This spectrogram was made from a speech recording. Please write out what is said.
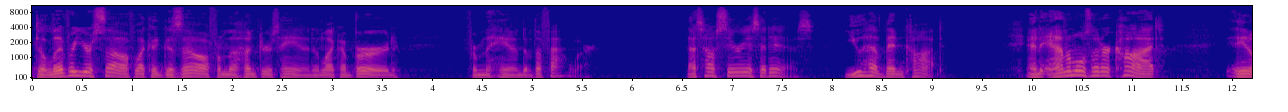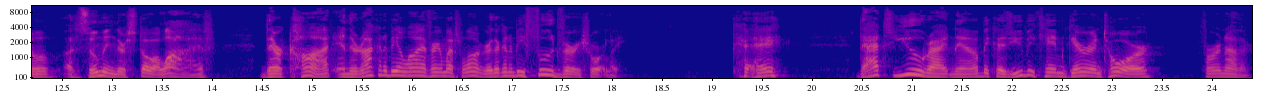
Deliver yourself like a gazelle from the hunter's hand and like a bird from the hand of the fowler. That's how serious it is. You have been caught. And animals that are caught, you know, assuming they're still alive, they're caught and they're not going to be alive very much longer. They're going to be food very shortly. Okay? That's you right now because you became guarantor for another.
